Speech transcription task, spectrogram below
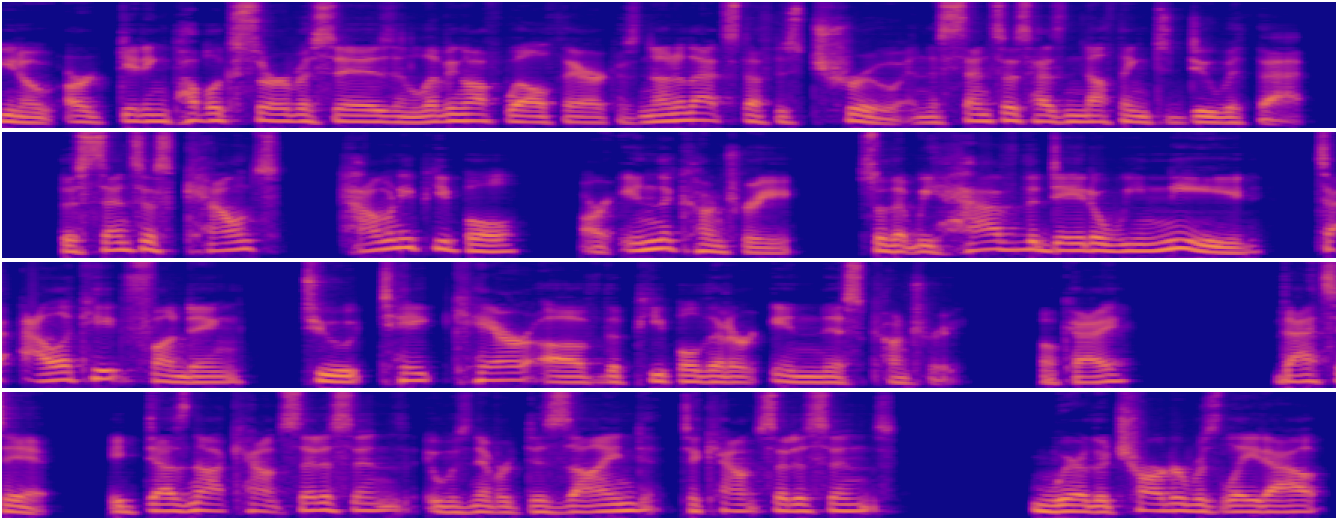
you know, are getting public services and living off welfare because none of that stuff is true. And the census has nothing to do with that. The census counts how many people are in the country so that we have the data we need to allocate funding to take care of the people that are in this country. Okay. That's it. It does not count citizens. It was never designed to count citizens. Where the charter was laid out,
